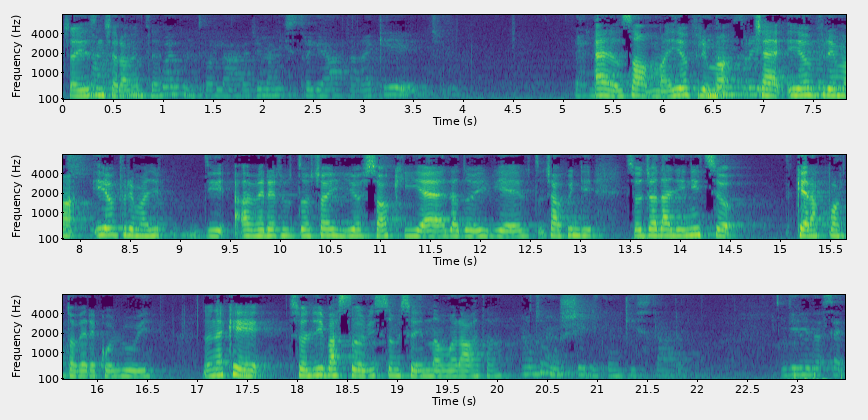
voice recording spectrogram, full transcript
Cioè, io No, sinceramente... Non ti puoi controllare, rimani stregata, non è che dici... Eh, lo so, ma io prima, cioè, io prima, io prima di, di avere tutto ciò, io so chi è, da dove viene, cioè, quindi so già dall'inizio che rapporto avere con lui. Non è che sono lì, basta, l'ho visto, mi sono innamorata. Ma tu non scegli conquistare, viene da sé.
